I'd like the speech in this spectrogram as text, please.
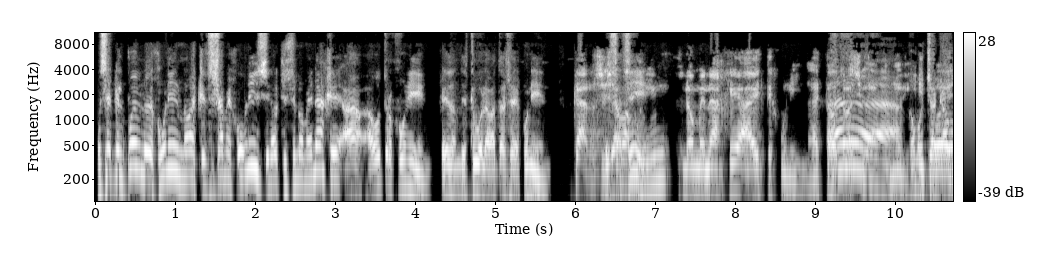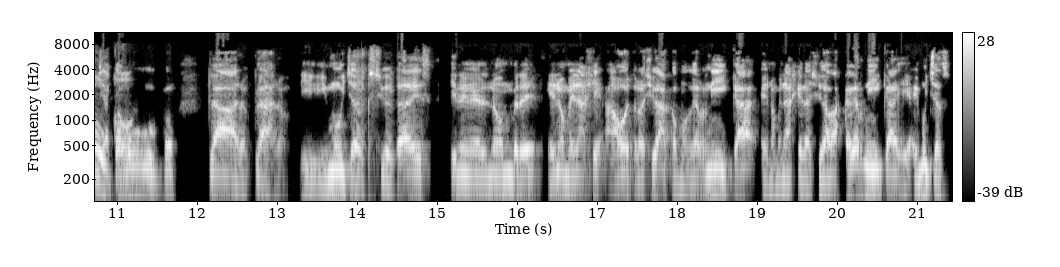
O sea que el pueblo de Junín no es que se llame Junín, sino que es un homenaje a, a otro Junín, que es donde estuvo la batalla de Junín. Claro, se ¿Es llama así? Junín en homenaje a este Junín, a esta Ah, otra ciudad. como vos de Chacabuco. Chacabuco. Claro, claro. Y, y muchas ciudades tienen el nombre en homenaje a otra ciudad, como Guernica, en homenaje a la ciudad vasca Guernica, y hay muchas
